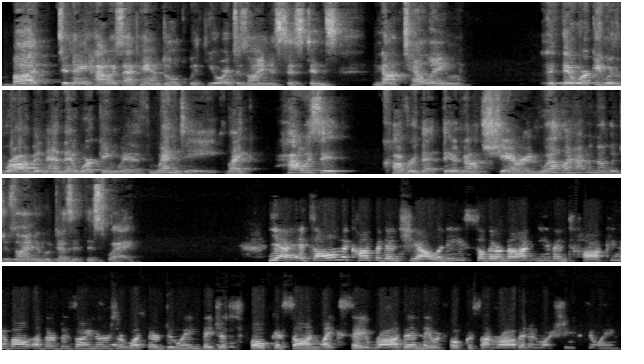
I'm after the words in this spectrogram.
But Danae, how is that handled with your design assistants not telling if they're working with Robin and they're working with Wendy? Like, how is it covered that they're not sharing, well, I have another designer who does it this way? Yeah, it's all in the confidentiality. So they're not even talking about other designers or what they're doing. They just focus on, like, say, Robin. They would focus on Robin and what she's doing.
